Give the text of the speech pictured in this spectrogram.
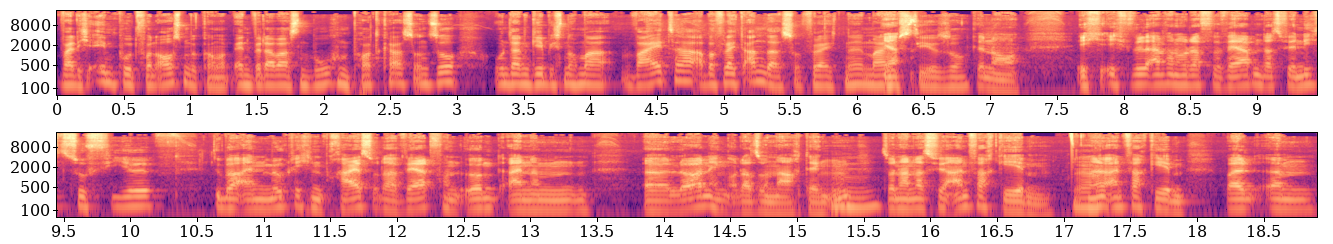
weil ich Input von außen bekommen habe. Entweder war es ein Buch, ein Podcast und so, und dann gebe ich es nochmal weiter, aber vielleicht anders, so vielleicht ne, in meinem ja, Stil so. Genau. Ich, ich will einfach nur dafür werben, dass wir nicht zu viel über einen möglichen Preis oder Wert von irgendeinem äh, Learning oder so nachdenken, mhm. sondern dass wir einfach geben. Ja. Ne? Einfach geben. Weil ähm,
